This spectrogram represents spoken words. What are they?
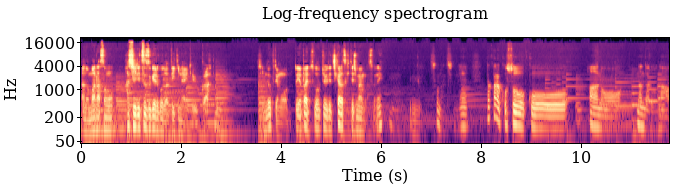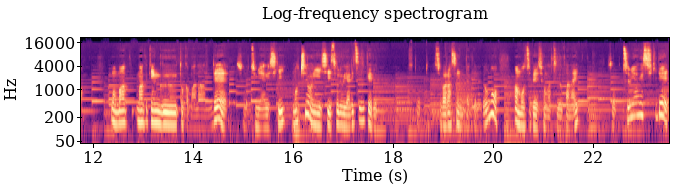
あのマラソンを走り続けることはできないというか、しんどくてもやっぱり途中で力尽きてしまいますよね。うんうんそうなんですよね。だからこそ、こう、あの、なんだろうな、もうマーマーケティングとか学んで、その積み上げ式、もちろんいいし、それをやり続ける人って素晴らしいんだけれども、まあ、モチベーションが続かない。そう、積み上げ式で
